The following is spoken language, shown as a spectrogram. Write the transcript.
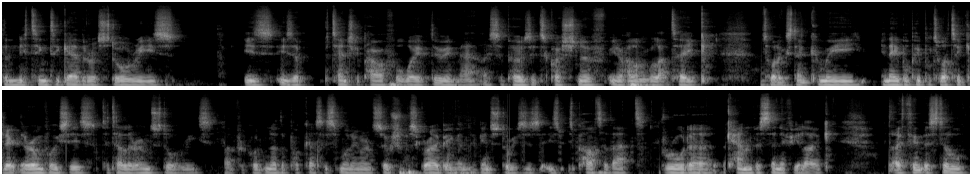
the knitting together of stories is is a potentially powerful way of doing that. I suppose it's a question of you know how long will that take? To what extent can we enable people to articulate their own voices to tell their own stories? I've recorded another podcast this morning around social prescribing and again stories is, is, is part of that broader canvas then if you like I think there still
